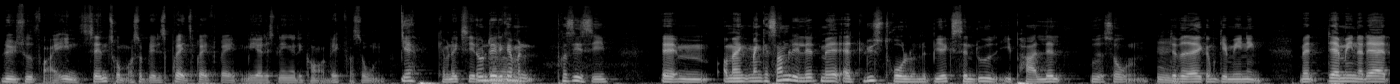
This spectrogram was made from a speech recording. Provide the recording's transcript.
lys ud fra en centrum, og så bliver det spredt, spredt, spredt mere, des længere det kommer væk fra solen. Ja. Kan man ikke sige Jo, det? det, det kan man præcis sige. Øhm, og man, man kan sammenligne lidt med, at lysstrålerne bliver ikke sendt ud i parallel ud af solen. Mm. Det ved jeg ikke, om det giver mening. Men det jeg mener, det er, at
